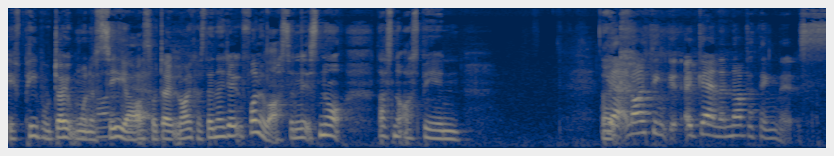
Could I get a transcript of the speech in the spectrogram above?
if people don't want to like see us or don't like us, then they don't follow us, and it's not. That's not us being. Like, yeah, and I think again another thing that's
